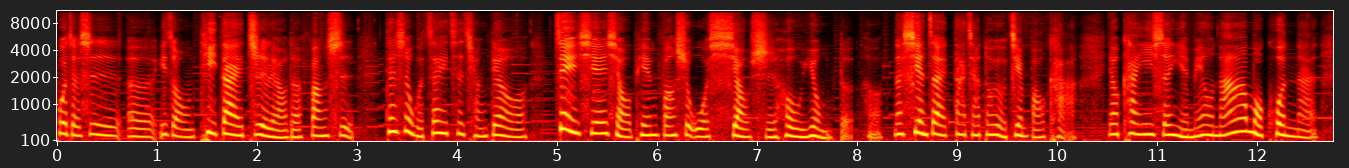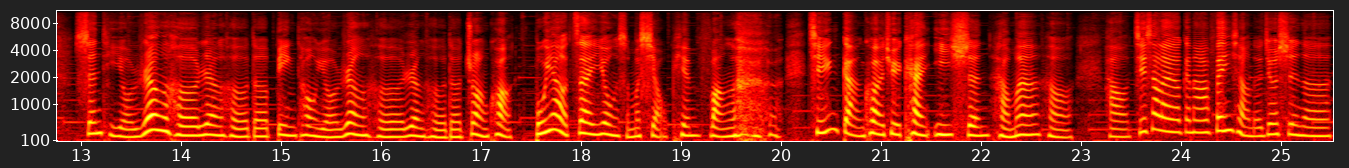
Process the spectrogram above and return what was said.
或者是呃一种替代治疗的方式。但是我再一次强调哦。这些小偏方是我小时候用的，哈。那现在大家都有健保卡，要看医生也没有那么困难。身体有任何任何的病痛，有任何任何的状况，不要再用什么小偏方啊，请赶快去看医生，好吗？好，好。接下来要跟大家分享的就是呢，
